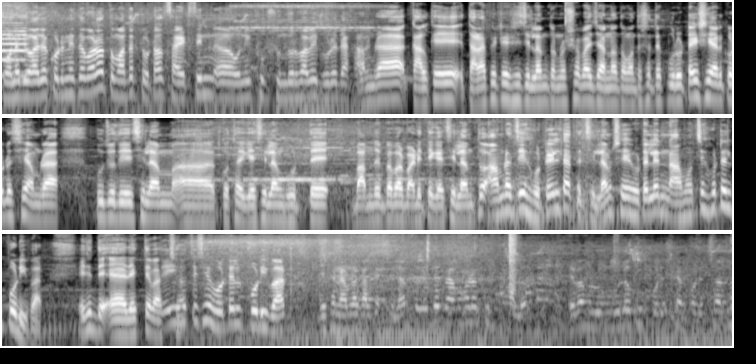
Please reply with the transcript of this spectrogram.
ফোনে যোগাযোগ করে নিতে পারো। তোমাদের টোটাল সাইট সিন উনি খুব সুন্দরভাবে ঘুরে দেখা আমরা কালকে তারাপীঠে এসেছিলাম তোমরা সবাই জানো তোমাদের সাথে পুরোটাই শেয়ার করেছি। আমরা পুজো দিয়েছিলাম কোথায় গেছিলাম ঘুরতে বামদেব বাবার বাড়িতে গেছিলাম। তো আমরা যে হোটেলটাতে ছিলাম সেই হোটেলের নাম হচ্ছে হোটেল পরিবার। এই যে দেখতে পাচ্ছি। এই হচ্ছে সেই হোটেল পরিবার যেখানে আমরা কালকে ছিলাম। তো এদের ব্যবহারও খুব ভালো। এবং রুমগুলো খুব পরিষ্কার পরিচ্ছন্ন।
